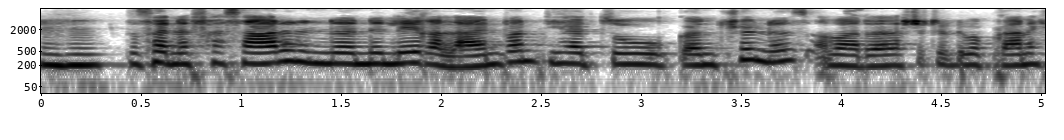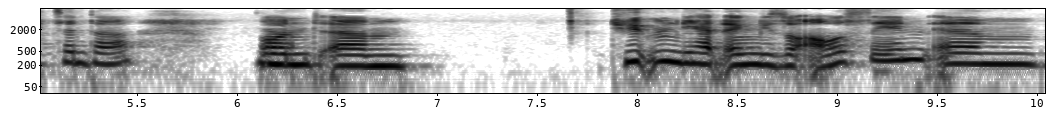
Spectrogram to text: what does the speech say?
Mhm. Das ist halt eine Fassade, eine, eine leere Leinwand, die halt so ganz schön ist, aber da steckt halt überhaupt gar nichts hinter. Ja. Und ähm, Typen, die halt irgendwie so aussehen ähm,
